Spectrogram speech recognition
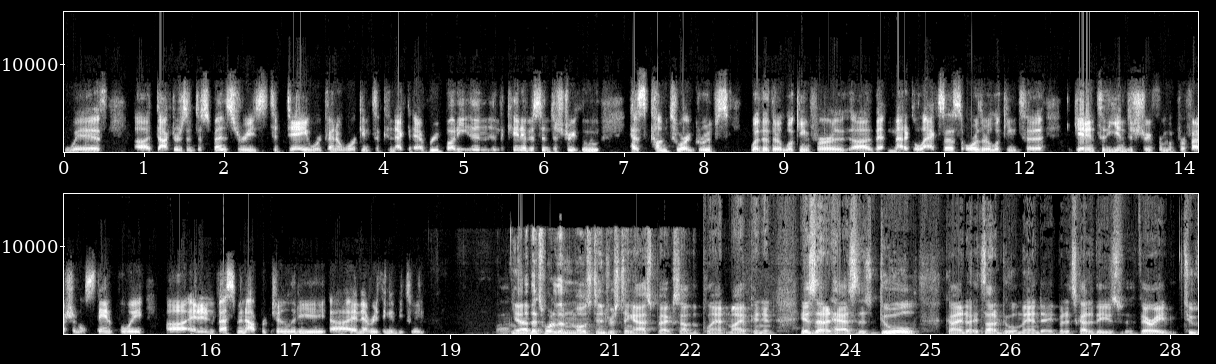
with uh, doctors and dispensaries. Today, we're kind of working to connect everybody in, in the cannabis industry who has come to our groups, whether they're looking for uh, that medical access or they're looking to get into the industry from a professional standpoint, uh, an investment opportunity, uh, and everything in between. Wow. Yeah, that's one of the most interesting aspects of the plant, in my opinion, is that it has this dual kind of it's not a dual mandate, but it's got these very two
